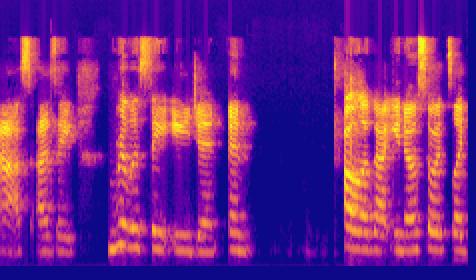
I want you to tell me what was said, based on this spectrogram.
ass as a real estate agent and all of that, you know? So it's like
